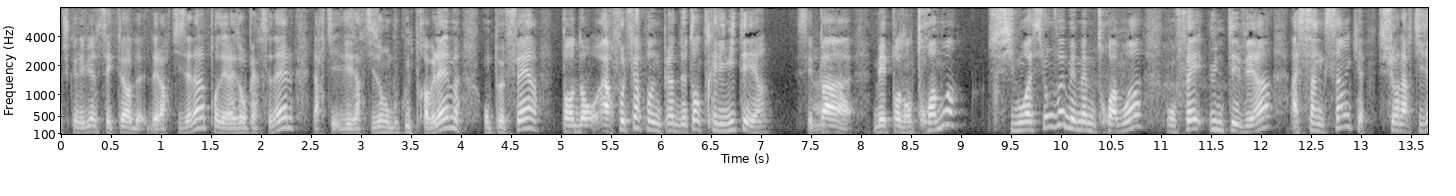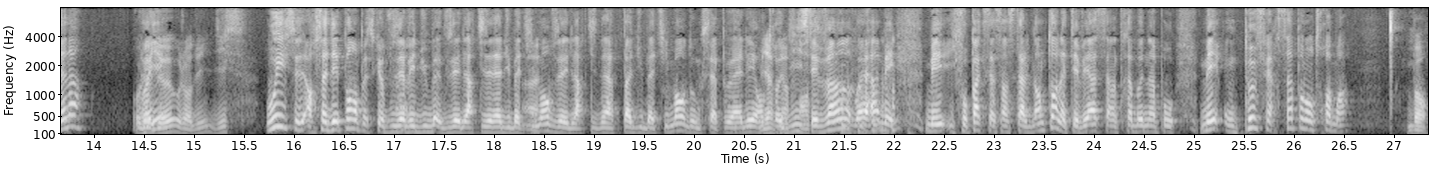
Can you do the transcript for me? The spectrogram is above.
Je connais bien le secteur de, de l'artisanat pour des raisons personnelles. Les artisans ont beaucoup de problèmes. On peut faire pendant, alors faut le faire pendant une période de temps très limitée. Hein. C'est pas, mais pendant trois mois. Six mois si on veut, mais même trois mois, on fait une TVA à 5,5 sur l'artisanat. Au lieu de aujourd'hui 10 Oui, alors ça dépend parce que vous avez du, vous avez de l'artisanat du bâtiment, vous avez de l'artisanat pas du bâtiment, donc ça peut aller entre Bienvenue en 10 France. et 20, voilà. Mais, mais il faut pas que ça s'installe dans le temps. La TVA, c'est un très bon impôt, mais on peut faire ça pendant trois mois. Bon.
